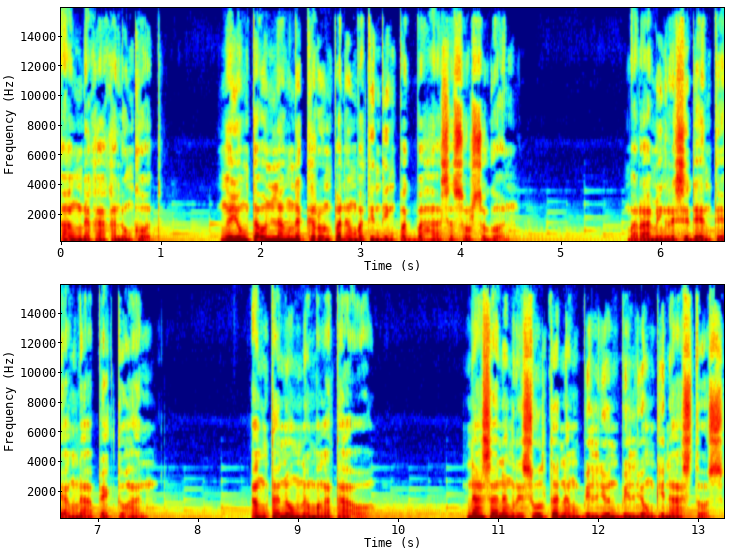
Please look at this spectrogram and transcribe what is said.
Ang nakakalungkot, ngayong taon lang nagkaroon pa ng matinding pagbaha sa Sorsogon. Maraming residente ang naapektuhan. Ang tanong ng mga tao, Nasaan ang resulta ng bilyon-bilyong ginastos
